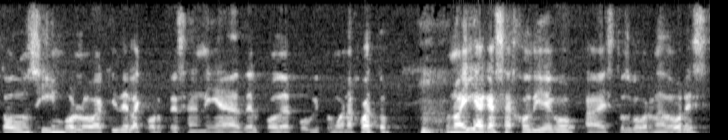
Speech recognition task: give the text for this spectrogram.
todo un símbolo aquí de la cortesanía del poder público en Guanajuato. Bueno, ahí agasajó Diego a estos gobernadores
